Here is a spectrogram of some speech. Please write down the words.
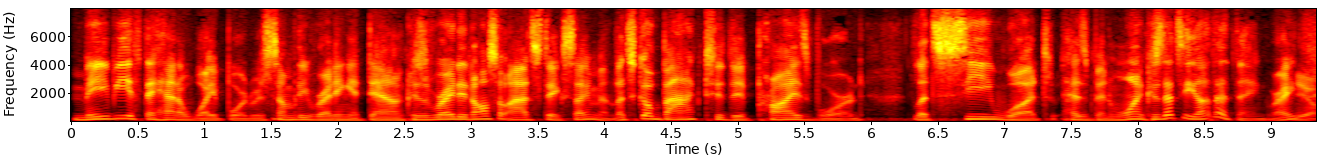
Maybe if they had a whiteboard with somebody writing it down, because right, it also adds to excitement. Let's go back to the prize board. Let's see what has been won, because that's the other thing, right? Yeah.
